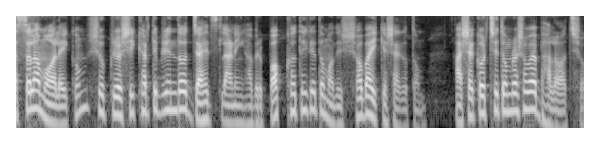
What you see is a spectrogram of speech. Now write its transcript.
আসসালামু আলাইকুম, সুপ্রিয় শিক্ষার্থীবৃন্দ, জাহিদ লার্নিং হাবের পক্ষ থেকে তোমাদের সবাইকে স্বাগতম। আশা করছি তোমরা সবাই ভালো আছো।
